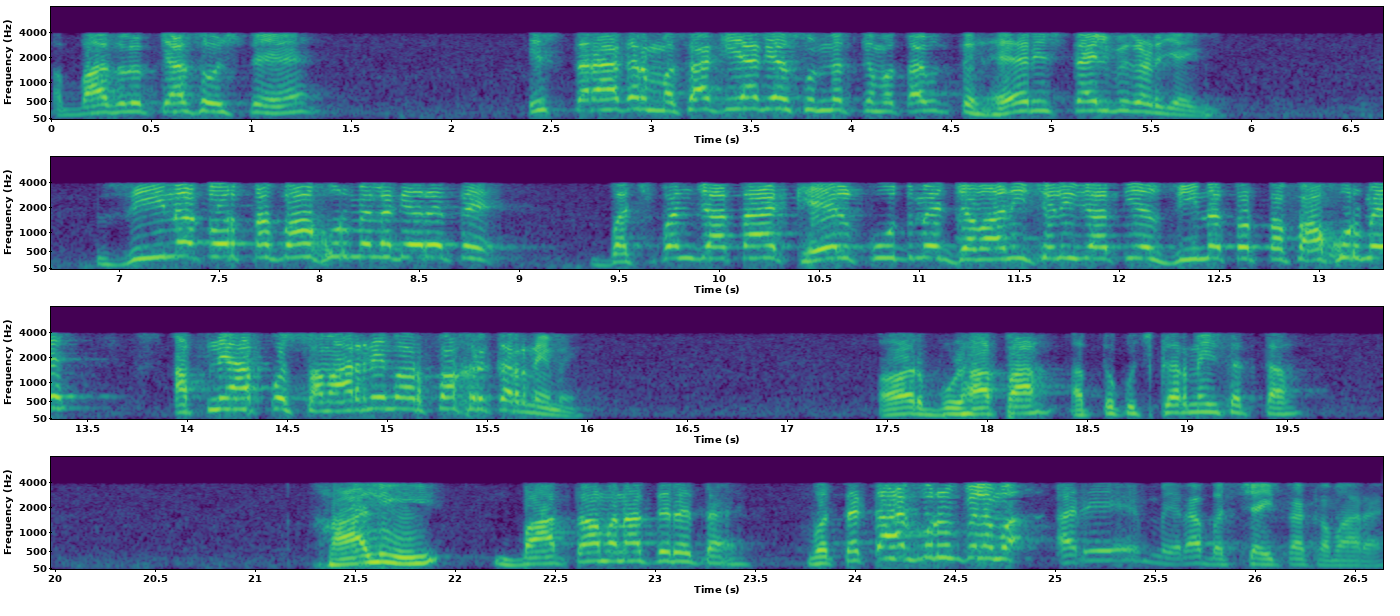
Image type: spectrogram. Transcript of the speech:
اب بعض لوگ کیا سوچتے ہیں، اس طرح اگر مسا کیا گیا سنت کے مطابق تو ہیئر اسٹائل بگڑ جائے گی۔ زینت اور تفاخر میں لگے رہتے ہیں۔ بچپن جاتا ہے، کھیل کود میں جوانی چلی جاتی ہے زینت اور تفاخر میں، اپنے آپ کو سنوارنے میں اور فخر کرنے میں۔ اور بڑھاپا اب تو کچھ کر نہیں سکتا۔ خالی بات مناتے رہتا ہے۔ وہ فلم ارے، میرا بچہ اتنا کما رہا ہے۔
